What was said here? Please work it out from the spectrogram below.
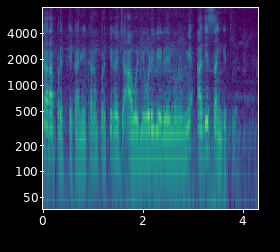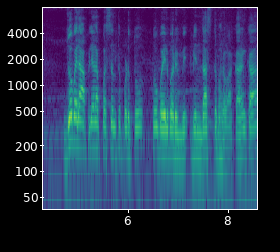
करा प्रत्येकाने. कारण प्रत्येकाची आवड निवड वेगळी आहे म्हणून मी आधीच सांगितले जो बैल आपल्याला पसंत पडतो तो बैल बर बिंदास्त भरवा. कारण का?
